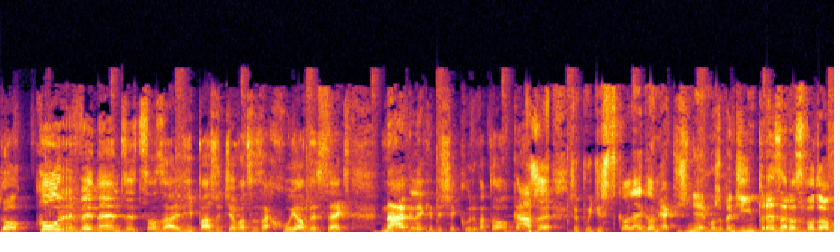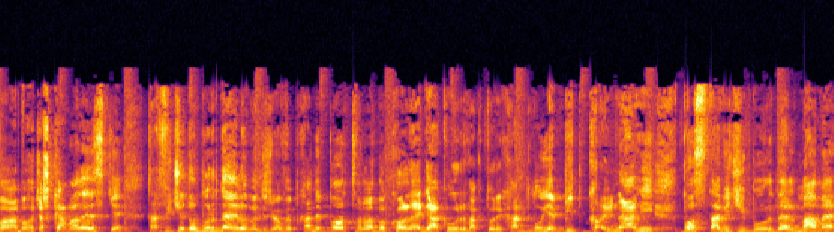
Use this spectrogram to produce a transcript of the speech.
do kurwy nędzy, co za lipa życiowa, co za chujowy seks. Nagle, kiedy się kurwa to okaże, że pójdziesz z kolegą jakiś, nie, może będzie impreza rozwodowa, albo chociaż kawalerskie, traficie do burdelu, będziesz miał wypchany portfel, albo kolega kurwa, który handluje bitcoinami, postawi ci burdel mamę,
